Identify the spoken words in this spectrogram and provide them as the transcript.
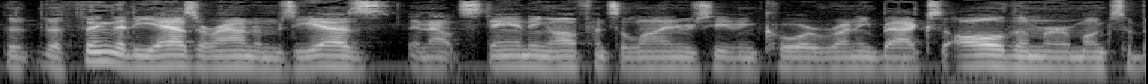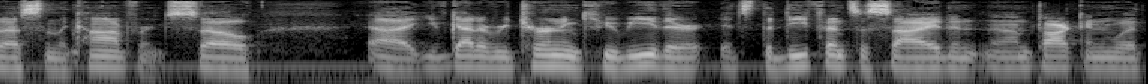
the the thing that he has around him is he has an outstanding offensive line, receiving core, running backs. All of them are amongst the best in the conference. So uh, you've got a returning QB there. It's the defensive side, and, and, I'm talking with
